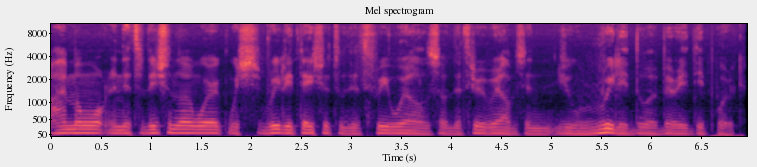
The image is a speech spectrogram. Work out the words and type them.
I'm more in the traditional work, which really takes you to the three worlds of the three realms, and you really do a very deep work.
